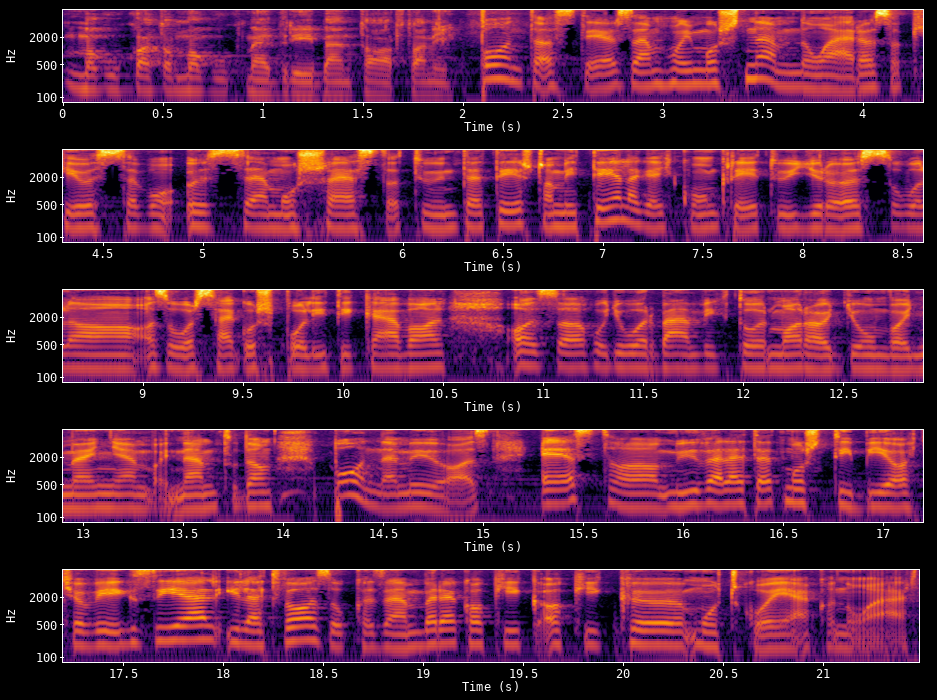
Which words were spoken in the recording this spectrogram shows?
magukat a maguk medrében tartani. Pont azt érzem, hogy most nem Noir az, aki össze, összemossa ezt a tüntetést, ami tényleg egy konkrét ügy ügyről szól az országos politikával, azzal, hogy Orbán Viktor maradjon, vagy menjen, vagy nem tudom. Pont nem ő az. Ezt a műveletet most Tibi atya végzi el, illetve azok az emberek, akik, akik mocskolják a Noárt.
